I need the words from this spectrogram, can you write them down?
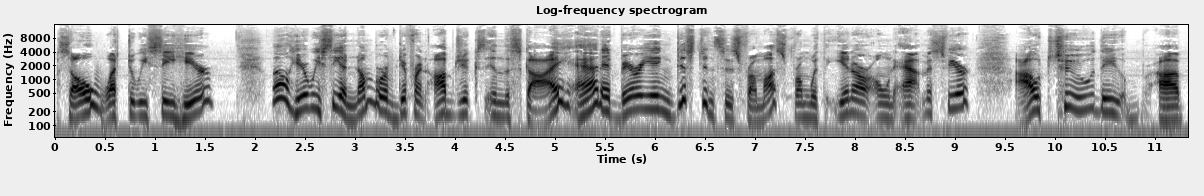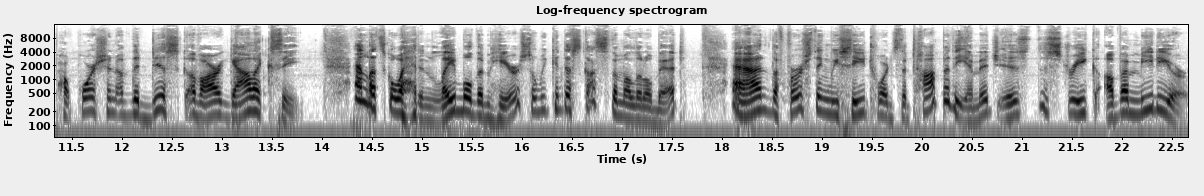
So what do we see here? Well, here we see a number of different objects in the sky and at varying distances from us from within our own atmosphere out to the uh, portion of the disk of our galaxy. And let's go ahead and label them here so we can discuss them a little bit. And the first thing we see towards the top of the image is the streak of a meteor.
